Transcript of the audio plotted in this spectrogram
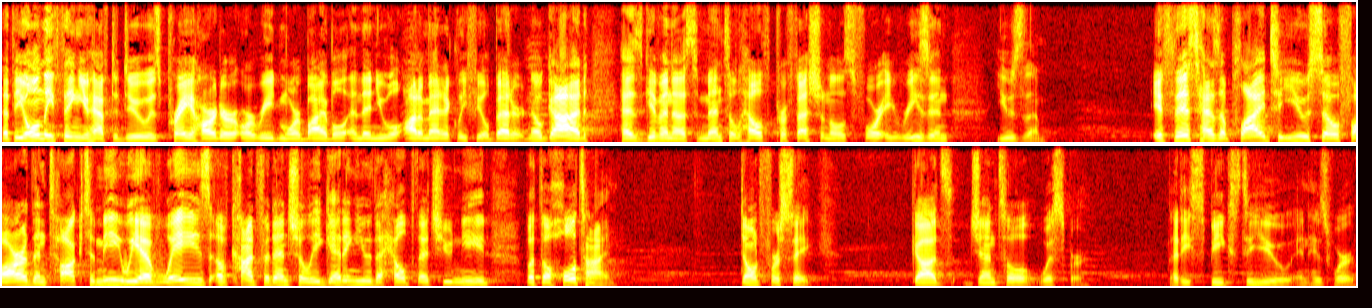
that the only thing you have to do is pray harder or read more Bible and then you will automatically feel better. No, God has given us mental health professionals for a reason. Use them. If this has applied to you so far, then talk to me. We have ways of confidentially getting you the help that you need. But the whole time, don't forsake God's gentle whisper that He speaks to you in His Word.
